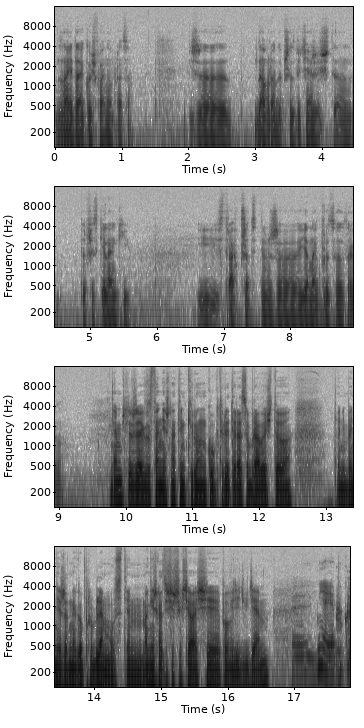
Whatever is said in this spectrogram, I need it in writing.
znajdę jakąś fajną pracę i że dam radę przezwyciężyć te, te wszystkie lęki i strach przed tym, że jednak wrócę do tego. Ja myślę, że jak zostaniesz na tym kierunku, który teraz obrałeś, to, to nie będzie żadnego problemu z tym. Agnieszka, coś jeszcze chciałaś e, powiedzieć, widziałem? E, Nie, ja tylko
